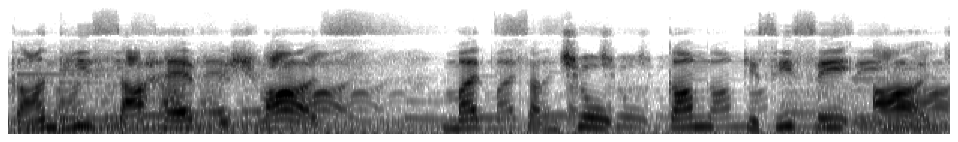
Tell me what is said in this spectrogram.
गांधी सा है विश्वास। मत समझो कम किसी से आज।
